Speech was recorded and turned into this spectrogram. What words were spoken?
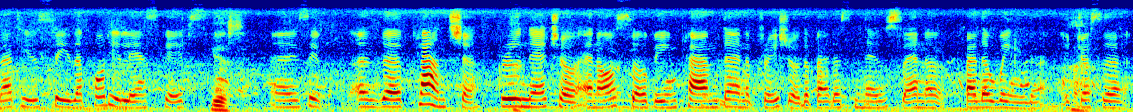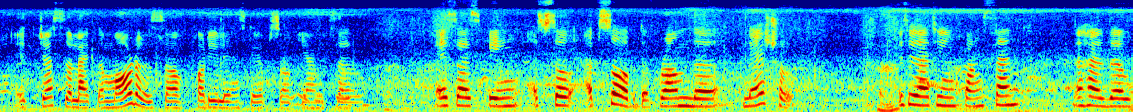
that you see, the potty landscapes. Yes. Uh, see, uh, the plant grew natural and also being planted and pressured by the snows and uh, by the wind. It just uh, it just like the models of potty landscapes of Yangzhou. It has been so absorbed from the natural. Uh-huh. You see that in Huangshan, they has the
